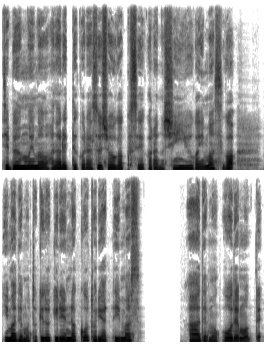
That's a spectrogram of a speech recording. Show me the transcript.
自分も今は離れて暮らす小学生からの親友がいますが、今でも時々連絡を取り合っています。ああでもこうでもって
